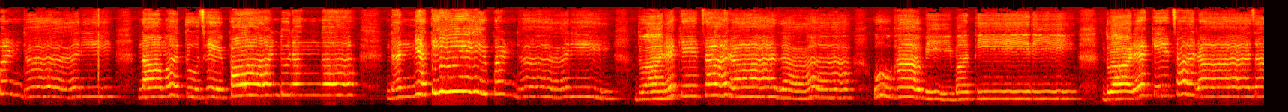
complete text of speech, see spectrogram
पंढरी. नाम तुझे पांडुरंग धन्यती द्वारकेचा राजा उभावी मातीरी. द्वारकेचा राजा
